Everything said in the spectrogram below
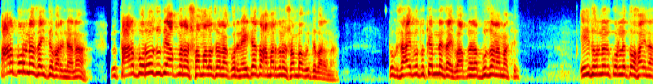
তারপর না যাইতে পারি না না? কিন্তু তারপরেও যদি আপনারা সমালোচনা করেন, এইটা তো আমার জন্য সম্ভব হইতে পারে না। তো যাইবো তো কেমনে যাইবো? আপনারা বুঝান আমাকে। এই ধরনের করলে তো হয় না।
